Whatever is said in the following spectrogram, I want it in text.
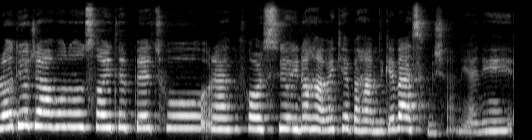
رادیو جوان و سایت bet و رپ فارسی و اینا همه که به همدیگه وصل میشن. یعنی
